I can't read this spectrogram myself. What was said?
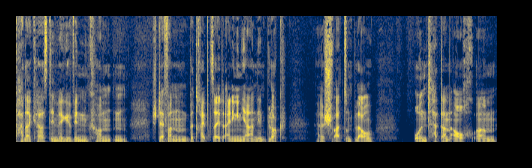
Padercast, den wir gewinnen konnten. Stefan betreibt seit einigen Jahren den Blog äh, Schwarz und Blau und hat dann auch ähm,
